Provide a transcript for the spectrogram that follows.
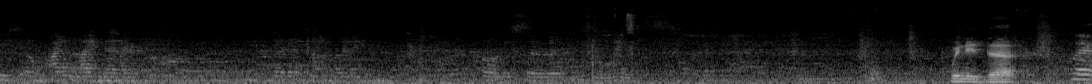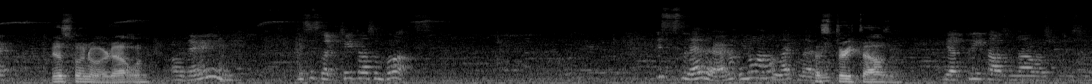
You see, um, I don't like that. Um, that is not for me. Oh, this uh, this is nice. We need that. Where? This one or that one. Oh dang! This is like three thousand bucks. This is leather. I don't. You know I don't like leather. That's three thousand. yeah, three thousand dollars for this one.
